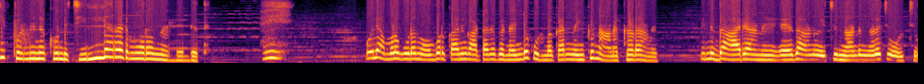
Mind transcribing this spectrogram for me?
ഈ പെണ്ണിനെ കൊണ്ട് ചില്ലറ ഇടങ്ങോറൊന്നല്ല എന്റെ ഏയ് ഓല നമ്മളെ കൂടെ നോമ്പുറക്കാനും കാട്ടാനൊക്കെ ഉണ്ട്. എന്റെ കുടുംബക്കാരൻ എനിക്ക് നാണക്കേടാണ്. പിന്നെ ഇത് ആരാണ്? ഏതാണ് വെച്ച് ഇങ്ങാണ്ട് ഇങ്ങനെ ചോദിച്ചു.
